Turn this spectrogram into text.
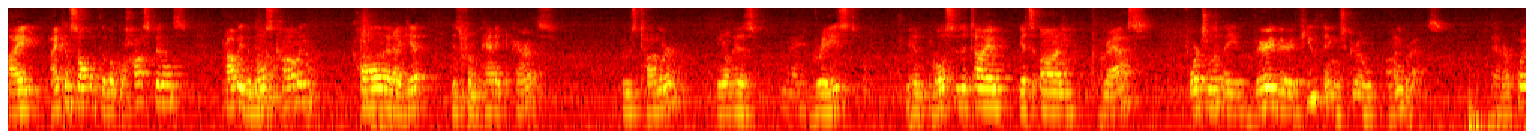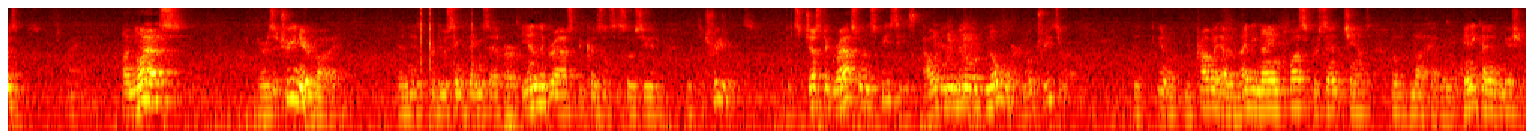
I, I consult with the local hospitals. Probably the most common call that I get is from panicked parents whose toddler, you know, has Right. grazed, and most of the time it's on grass. Fortunately, very, very few things grow on grass that are poisonous, Right. unless there's a tree nearby and it's producing things that are in the grass because it's associated with the tree roots. If it's just a grassland species out in the middle of nowhere, no trees around, it, you know, you probably have a 99 plus percent chance of not having any kind of an issue.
